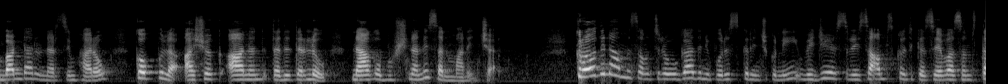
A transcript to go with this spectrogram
బండారు నరసింహారావు కొప్పుల అశోక్ ఆనంద్ తదితరులు నాగభూషణాన్ని సన్మానించారు. క్రోధినామ సంవత్సరం ఉగాదిని పురస్కరించుకుని విజయశ్రీ సాంస్కృతిక సేవా సంస్థ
